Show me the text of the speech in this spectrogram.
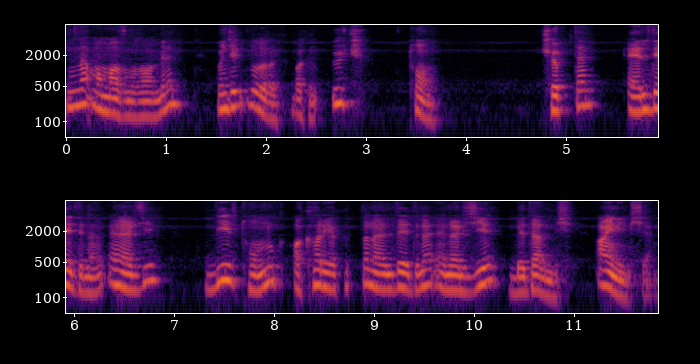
Şimdi ne yapmam lazım o zaman benim? Öncelikli olarak bakın 3 ton çöpten elde edilen enerji 1 tonluk akaryakıttan elde edilen enerjiye bedelmiş. Aynıymış yani.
